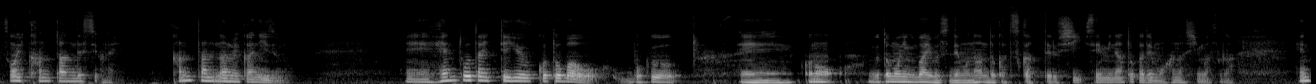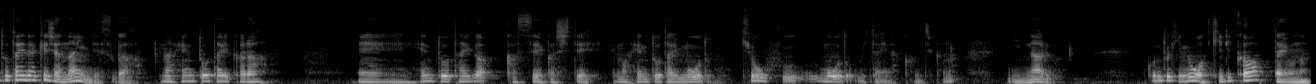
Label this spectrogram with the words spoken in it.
すごい簡単ですよね。簡単なメカニズム、えー、扁桃体っていう言葉を僕えーこの「グッドモーニングバイブス」でも何度か使ってるしセミナーとかでも話しますが扁桃体だけじゃないんですが、ま、扁桃体から、えー扁桃体が活性化して、まあ、扁桃体モードに恐怖モードみたいな感じかなになる。この時脳は切り替わったような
